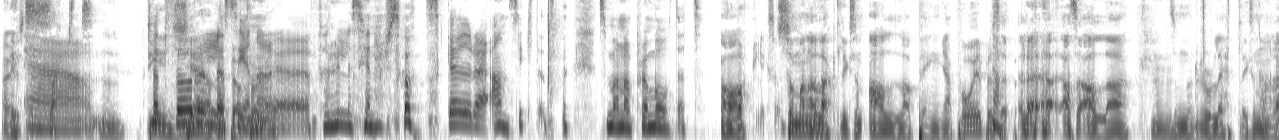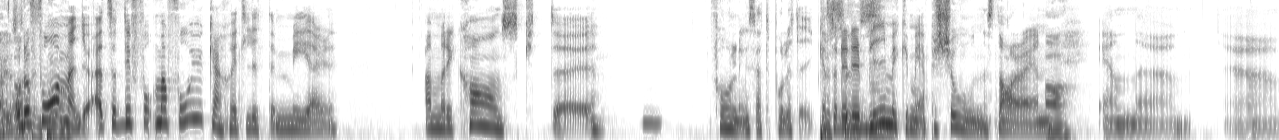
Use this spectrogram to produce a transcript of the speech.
Ja, just det. Exakt. Ehm, För att förr eller, senare, förr eller senare så ska ju det här ansiktet som man har promotat Ja, bort. Liksom. som man har lagt liksom alla pengar på i princip. Eller alltså alla, som roulette liksom. Man har Ja, lagt Och då får på. man ju, alltså det får, man får ju kanske ett lite mer amerikanskt eh, förhållningssätt till politik. Alltså det, det blir mycket mer person snarare än, Ja. än eh, eh,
